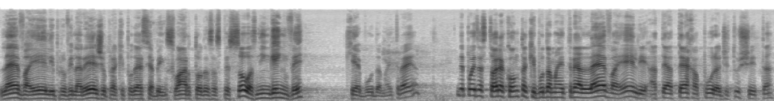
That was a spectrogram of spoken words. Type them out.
leva ele para o vilarejo para que pudesse abençoar todas as pessoas. Ninguém vê que é Buda Maitreya. Depois a história conta que Buda Maitreya leva ele até a terra pura de Tushita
